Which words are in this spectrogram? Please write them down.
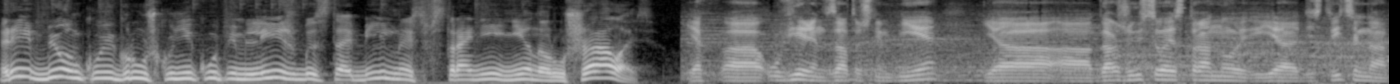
Ребенку игрушку не купим, лишь бы стабильность в стране не нарушалась. Я э, уверен в завтрашнем дне, я э, горжусь своей страной, и я действительно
